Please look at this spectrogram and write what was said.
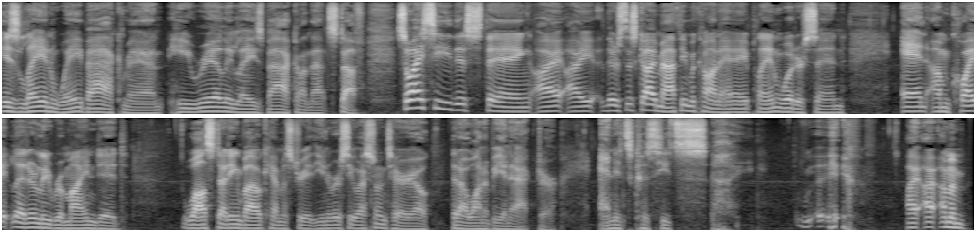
is laying way back, man. He really lays back on that stuff. So I see this thing. I, I there's this guy Matthew McConaughey playing Wooderson, and I'm quite literally reminded while studying biochemistry at the University of Western Ontario that I want to be an actor and it's because he's. I, I, I'm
